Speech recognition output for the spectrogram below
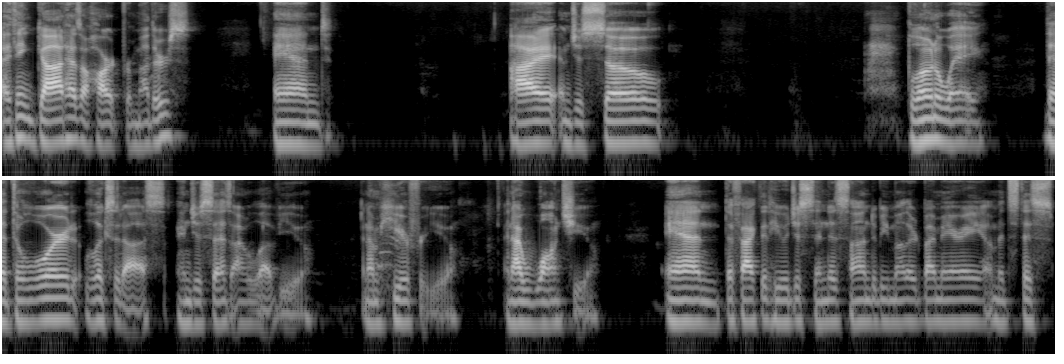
I think God has a heart for mothers. And I am just so blown away that the Lord looks at us and just says, I love you and I'm here for you and I want you. And the fact that he would just send his son to be mothered by Mary amidst this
